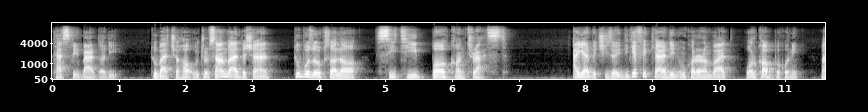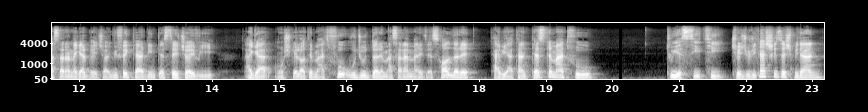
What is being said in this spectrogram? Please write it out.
تصویر برداری تو بچه ها ultrasound باید بشن تو بزرگسالا سی تی با contrast اگر به چیزای دیگه فکر کردین اون کارا رو باید workup بکنین. مثلا اگر به HIV فکر کردین تست HIV اگر مشکلات مدفوع وجود داره مثلا مریض اسهال داره طبیعتا تست مدفوع. توی سی‌تی چجوری تشخیصش میدن؟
